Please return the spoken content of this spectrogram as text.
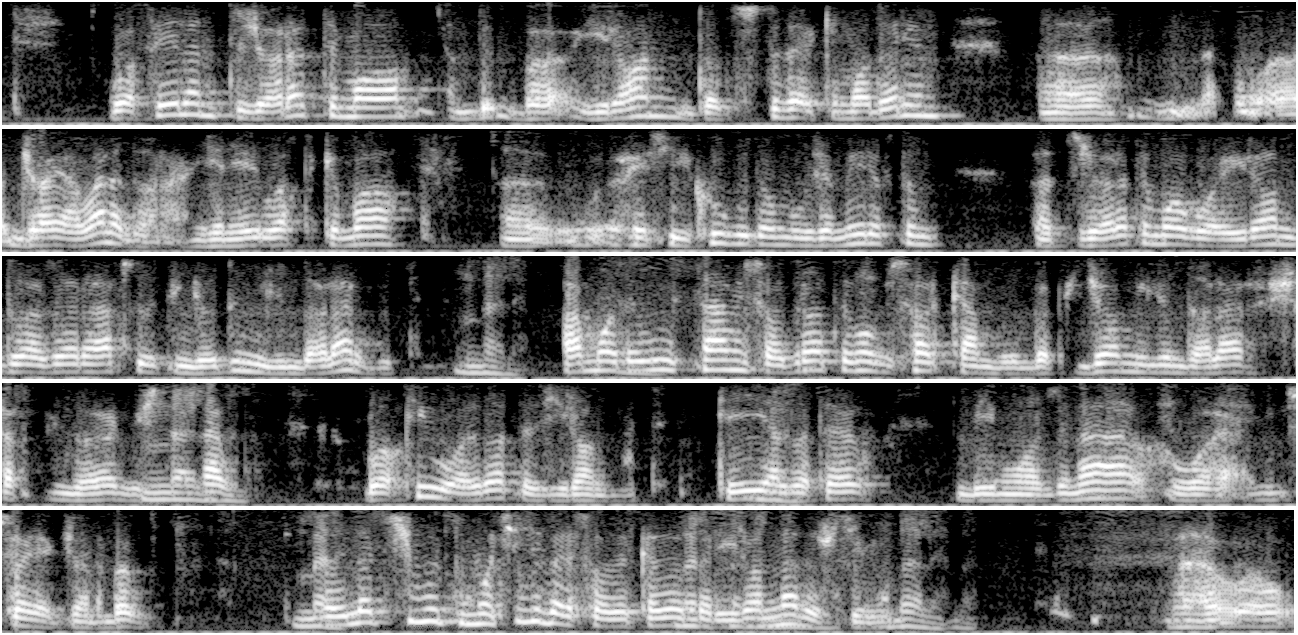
و فعلا تجارت ما با ایران دسته در که ما داریم جای اول داره یعنی وقتی که ما رئیس کو بودم اونجا می‌رفتم تجارت ما با ایران 2752 میلیون دلار بود بله. اما در اون سهم صادرات ما بسیار کم بود به 50 میلیون دلار 60 میلیون دلار بیشتر بله. نبود باقی واردات از ایران بود که بله. البته بی موازنه و بسیار یک جانبه بود. بله. چی بود؟ ما چیزی برای صادر کردن در ایران نداشتیم. بله بله. و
